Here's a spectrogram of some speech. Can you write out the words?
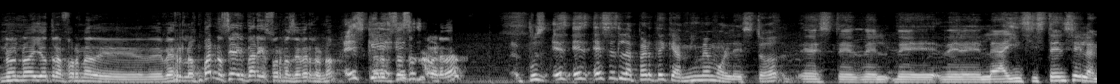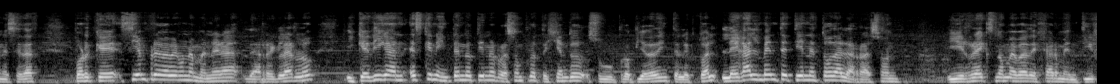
no, no hay otra forma de, de verlo. Bueno, sí hay varias formas de verlo, ¿no? es que Pero pues, esa es la verdad. Pues es- es- esa es la parte que a mí me molestó este, de, de la insistencia y la necedad, porque siempre va a haber una manera de arreglarlo y que digan, es que Nintendo tiene razón protegiendo su propiedad intelectual, legalmente tiene toda la razón y Rex no me va a dejar mentir.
